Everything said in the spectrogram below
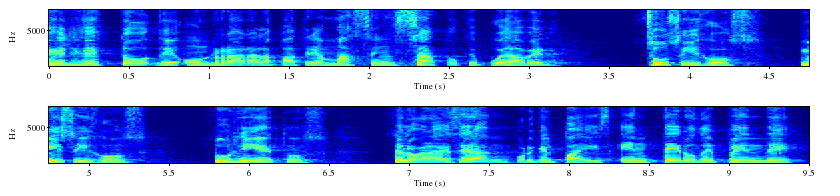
es el gesto de honrar a la patria más sensato que pueda haber. Sus hijos, mis hijos, sus nietos, se lo agradecerán porque el país entero depende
